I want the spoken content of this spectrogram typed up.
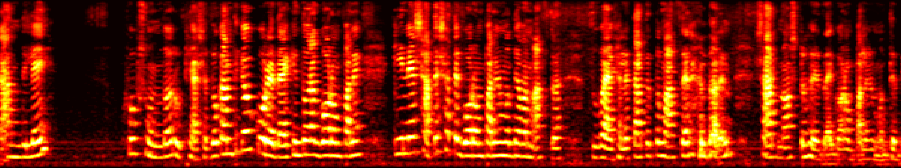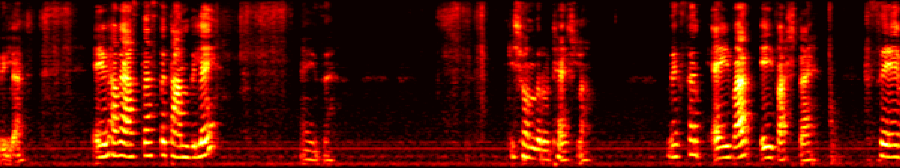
টান দিলেই খুব সুন্দর উঠে আসে। দোকান থেকেও করে দেয়, কিন্তু ওরা গরম পানি কিনে সাথে সাথে গরম পানির মধ্যে আবার মাছটা চুবায় ফেলে। তাতে তো মাছের, ধরেন, স্বাদ নষ্ট হয়ে যায় গরম পানির মধ্যে দিলে। এইভাবে আস্তে আস্তে টান দিলেই এই যে, কি সুন্দর উঠে আসলো। দেখছেন? এইবার, এই পাশটায়। সেম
